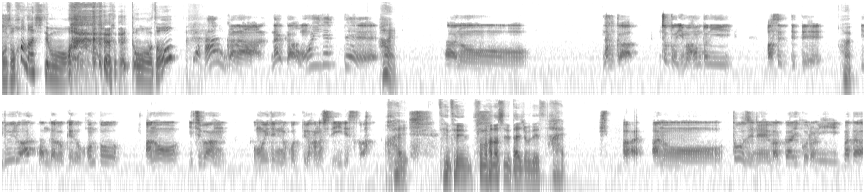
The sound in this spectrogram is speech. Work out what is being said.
どうぞ話しても。どうぞ。いや、なんかな、なんか思い出って、はい。あのー、なんか、ちょっと今本当に焦ってて、はい。いろいろあったんだろうけど、本当、あの、一番思い出に残ってる話でいいですか？はい。全然その話で大丈夫です。はい。はい。あのー当時ね、若い頃に、また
